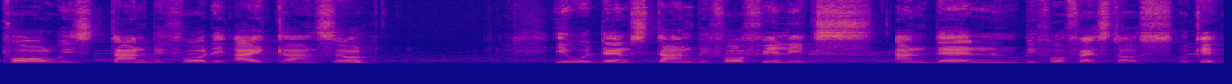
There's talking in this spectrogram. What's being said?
Paul will stand before the High Council. He would then stand before Felix and then before Festus. Okay?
